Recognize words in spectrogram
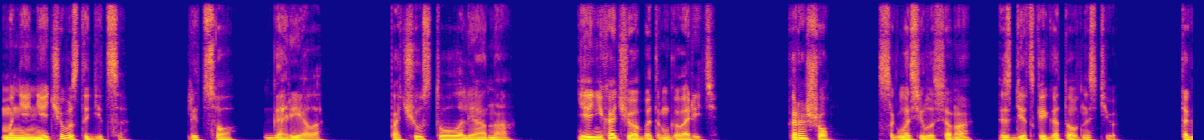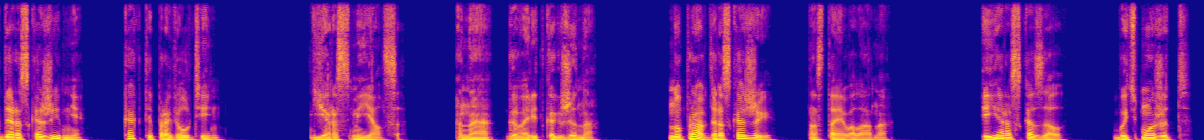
Мне нечего стыдиться. Лицо горело. Почувствовала ли она? Я не хочу об этом говорить. Хорошо, согласилась она с детской готовностью. Тогда расскажи мне, как ты провел день? Я рассмеялся. Она говорит как жена. «Ну правда, расскажи», — настаивала она. И я рассказал, быть может,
